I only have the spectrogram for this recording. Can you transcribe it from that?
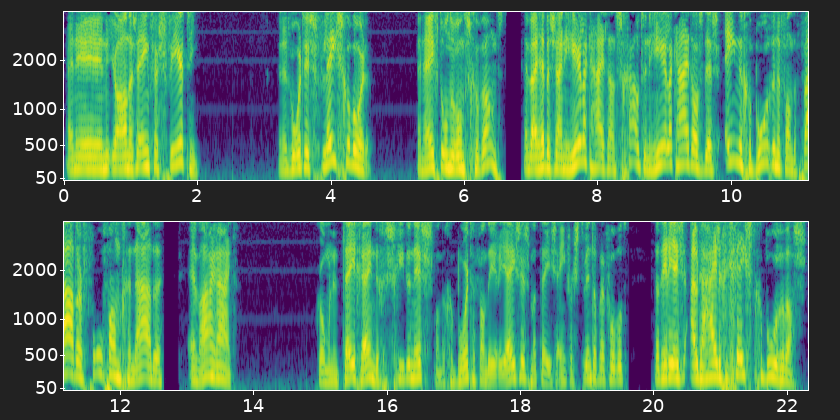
En in Johannes 1 vers 14. En het woord is vlees geworden. En heeft onder ons gewoond. En wij hebben zijn heerlijkheid aanschouwd. Een heerlijkheid als des enige geborene van de Vader, vol van genade en waarheid komen hem tegen in de geschiedenis van de geboorte van de Heer Jezus, Matthäus 1 vers 20 bijvoorbeeld, dat de Heer Jezus uit de Heilige Geest geboren was.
